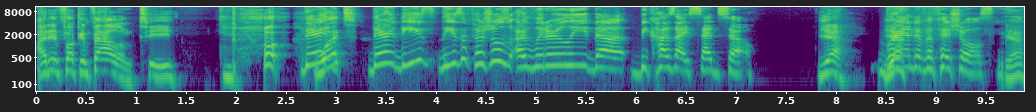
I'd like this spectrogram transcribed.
I didn't fucking foul him. T. There- what? They're these these officials are literally the because I said so Yeah. brand of officials. Yeah.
